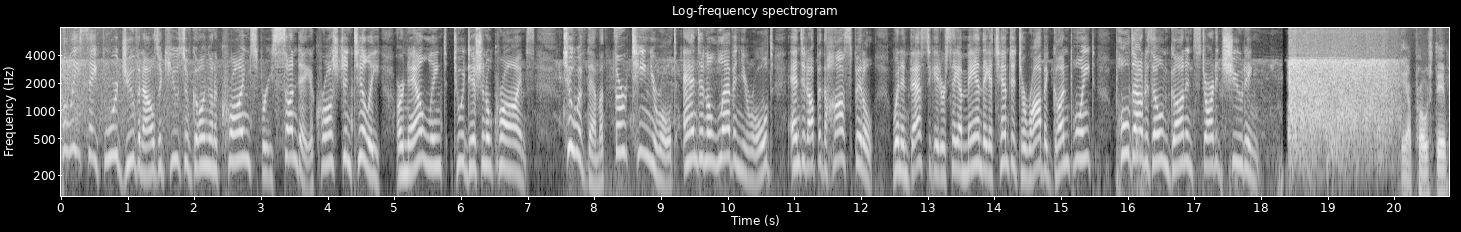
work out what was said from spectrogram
Police say four juveniles accused of going on a crime spree Sunday across Gentilly are now linked to additional crimes. Two of them, a 13 year old and an 11 year old, ended up in the hospital when investigators say a man they attempted to rob at gunpoint pulled out his own gun and started shooting. They approached him,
